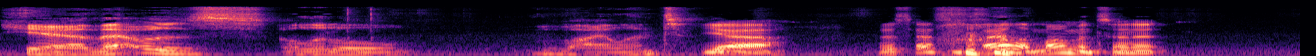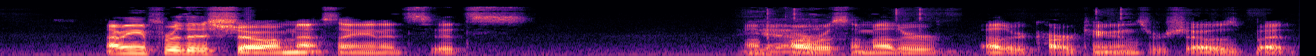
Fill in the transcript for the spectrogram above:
Yeah, that was a little violent. Yeah, this has some violent moments in it. I mean, for this show, I'm not saying it's it's on Yeah. par with some other other cartoons or shows, but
